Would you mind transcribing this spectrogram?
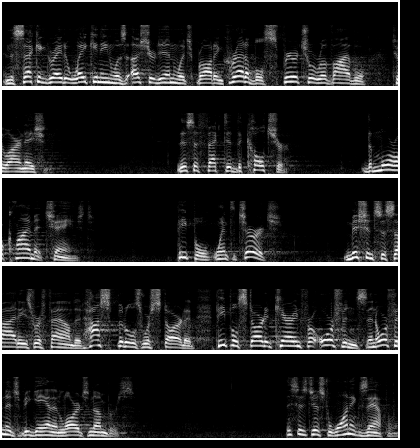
And the Second Great Awakening was ushered in, which brought incredible spiritual revival to our nation. This affected the culture The moral climate changed. People went to church. Mission societies were founded. Hospitals were started. People started caring for orphans, and orphanage began in large numbers. This is just one example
